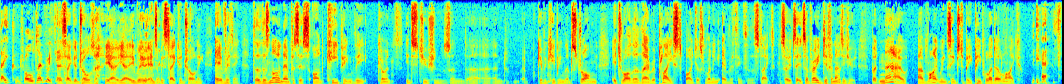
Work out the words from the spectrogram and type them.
State controls everything. uh, State controls, yeah, yeah. It, it ends up with state controlling everything. So there's not an emphasis on keeping the current institutions and uh, and uh, giving keeping them strong. It's rather they're replaced by just running everything through the state. So it's it's a very different attitude. But now, uh, right wing seems to be people I don't like. Yes.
